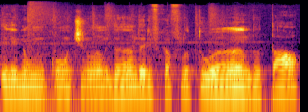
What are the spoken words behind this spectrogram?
ele não continua andando, ele fica flutuando, tal.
